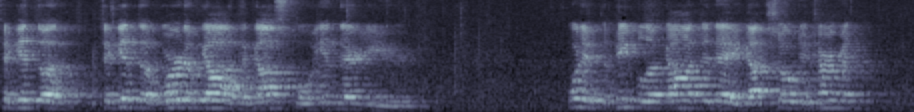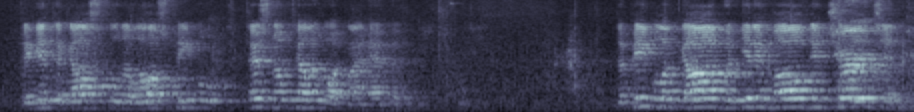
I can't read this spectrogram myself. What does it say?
to get the to get the Word of God, the gospel, in their ear. What if the people of God today got so determined to get the gospel to lost people? There's no telling what might happen. The people of God would get involved in church and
